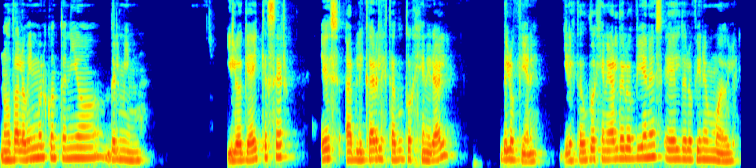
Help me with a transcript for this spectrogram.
nos da lo mismo el contenido del mismo. Y lo que hay que hacer es aplicar el estatuto general de los bienes. Y el estatuto general de los bienes es el de los bienes muebles.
